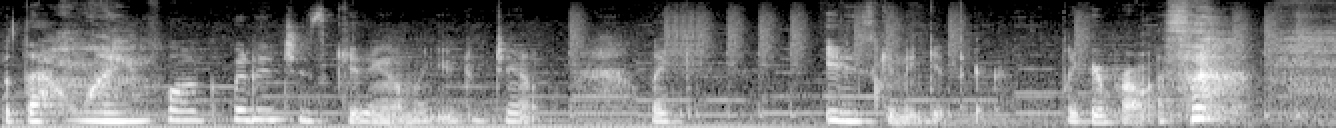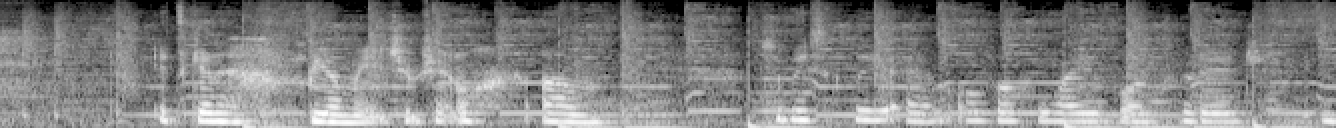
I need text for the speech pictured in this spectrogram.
but the Hawaiian vlog footage is getting on my YouTube channel. Like, it is gonna get there. Like, I promise. it's gonna be on my YouTube channel. Um, so basically, I have all the Hawaii vlog footage and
